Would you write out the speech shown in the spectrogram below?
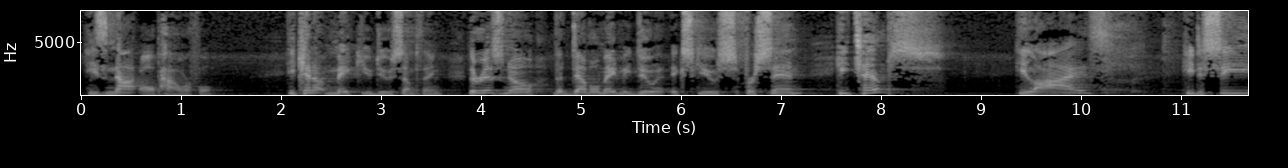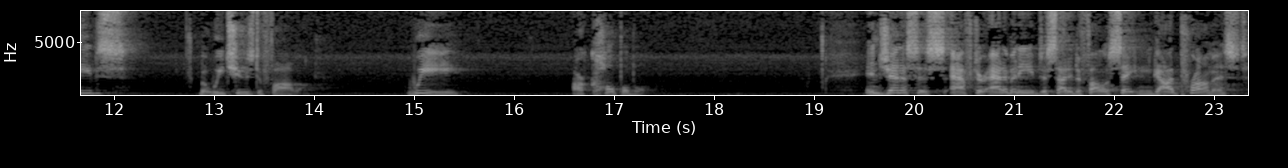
He's not all powerful. He cannot make you do something. There is no, the devil made me do it excuse for sin. He tempts, he lies, he deceives, but we choose to follow. We are culpable in Genesis, after Adam and Eve decided to follow Satan, God promised,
